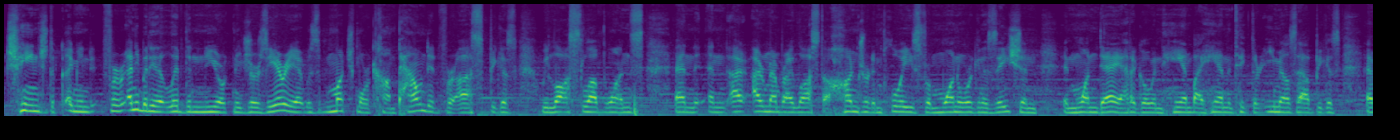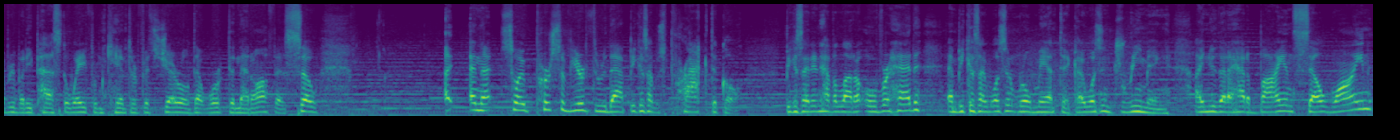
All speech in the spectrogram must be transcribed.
changed, I mean, for anybody that lived in the New York, New Jersey area, it was much more compounded for us because we lost loved ones. And, and I, I remember I lost 100 employees from one organization in one day. I had to go in hand by hand and take their emails out because everybody passed away from Cantor Fitzgerald that worked in that office. So I, and that, so I persevered through that because I was practical, because I didn't have a lot of overhead, and because I wasn't romantic. I wasn't dreaming. I knew that I had to buy and sell wine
